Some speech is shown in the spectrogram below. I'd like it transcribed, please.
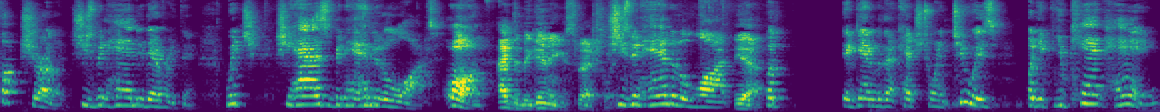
Fuck Charlotte. She's been handed everything, which she has been handed a lot. Well, at the beginning especially. She's been handed a lot. yeah. But again, with that catch 22 is, but if you can't hang,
